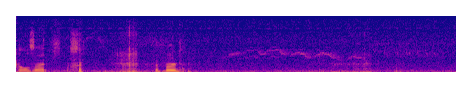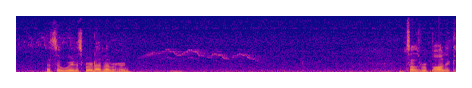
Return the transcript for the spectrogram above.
Hell is that? a bird. That's the weirdest bird I've ever heard. It sounds robotic.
